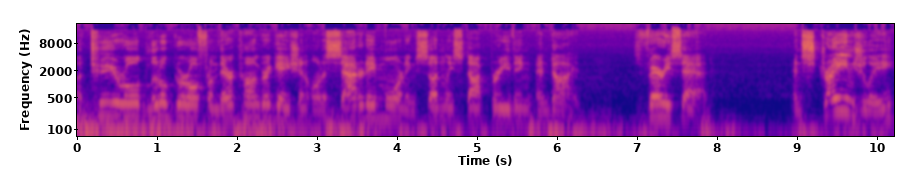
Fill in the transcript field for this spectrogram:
A two year old little girl from their congregation on a Saturday morning suddenly stopped breathing and died. It's very sad. And strangely,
